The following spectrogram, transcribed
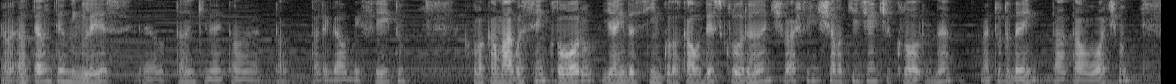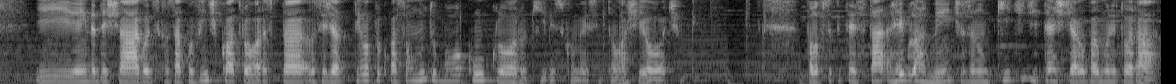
É, é, até um termo em inglês, é o tanque, né? Então é, tá, tá legal, bem feito. Colocar uma água sem cloro e ainda assim colocar o desclorante. Eu acho que a gente chama aqui de anticloro, né? Mas tudo bem, tá, tá ótimo. E ainda deixar a água descansar por 24 horas, pra, ou seja, tem uma preocupação muito boa com o cloro aqui nesse começo, então achei ótimo. Falou para você testar regularmente usando um kit de teste de água para monitorar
